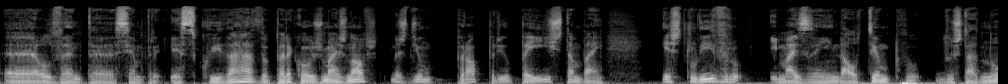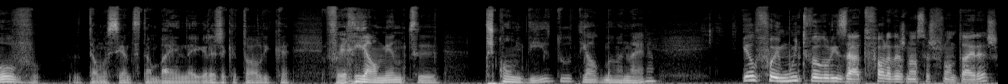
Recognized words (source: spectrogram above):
uh, levanta sempre esse cuidado para com os mais novos, mas de um próprio país também. Este livro, e mais ainda ao tempo do Estado Novo, tão assente também na Igreja Católica, foi realmente escondido de alguma maneira? Ele foi muito valorizado fora das nossas fronteiras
